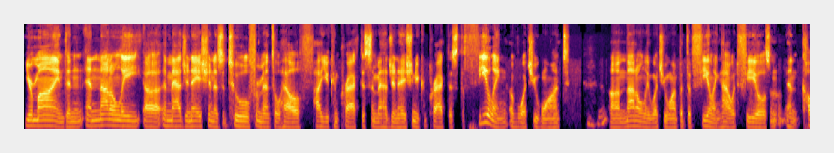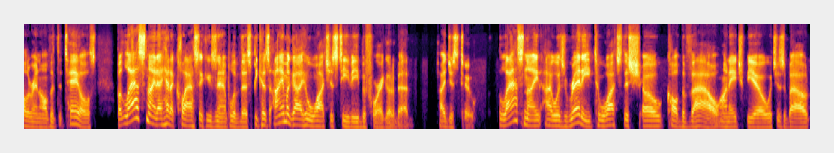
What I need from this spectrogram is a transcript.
your mind and and not only uh, imagination as a tool for mental health how you can practice imagination you can practice the feeling of what you want mm-hmm. um, not only what you want but the feeling how it feels and, and color in all the details but last night i had a classic example of this because i am a guy who watches tv before i go to bed i just do last night I was ready to watch this show called The Vow on HBO, which is about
